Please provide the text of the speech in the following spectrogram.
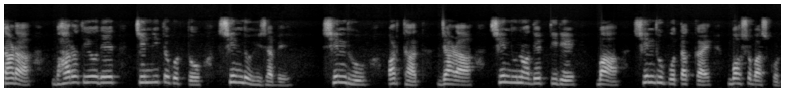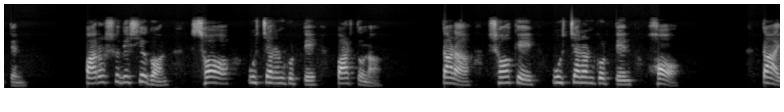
তারা ভারতীয়দের চিহ্নিত করত সিন্ধু হিসাবে। সিন্ধু অর্থাৎ যারা সিন্ধু নদের তীরে বা সিন্ধু উপত্যকায় বসবাস করতেন। পারস্য দেশীয়গণ স উচ্চারণ করতে পারত না। তারা সকে উচ্চারণ করতেন হ। তাই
